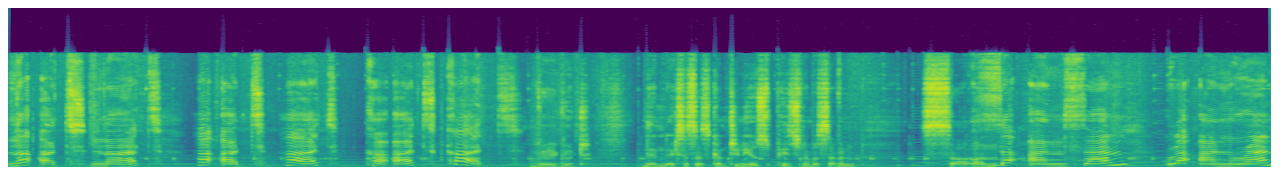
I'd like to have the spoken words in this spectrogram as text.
Nut, nut, hut, hut, cut, cut. Very good. Then exercise continues. Page number seven. Saan. Sun, sun, run, run,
